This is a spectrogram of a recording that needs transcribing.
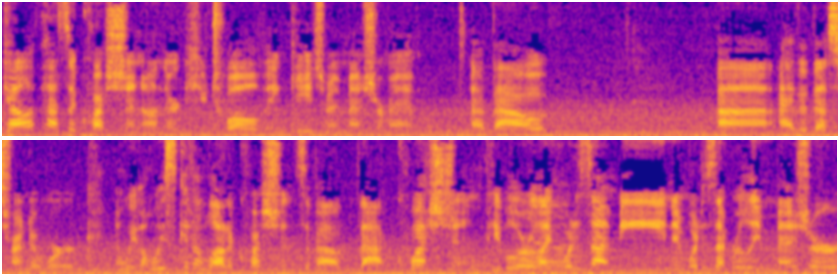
Gallup has a question on their Q12 engagement measurement about. Uh, I have a best friend at work, and we always get a lot of questions about that question. People are like, "What does that mean?" and "What does that really measure?"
